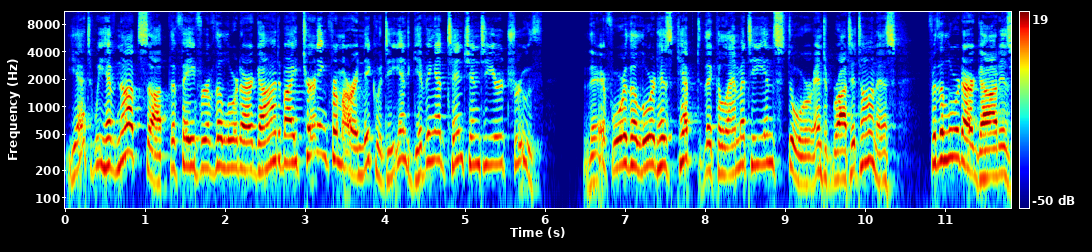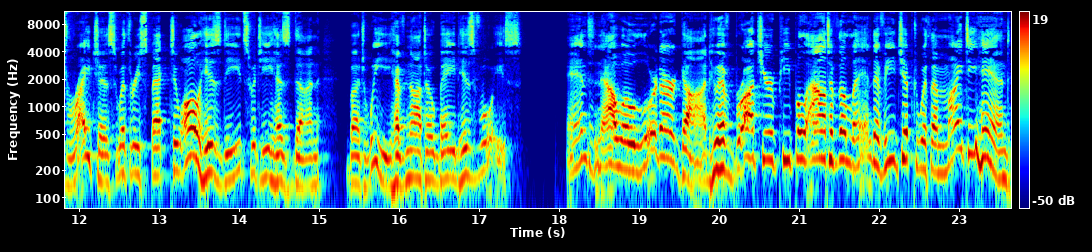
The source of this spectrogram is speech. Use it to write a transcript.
Yet we have not sought the favor of the Lord our God by turning from our iniquity and giving attention to your truth. Therefore the Lord has kept the calamity in store and brought it on us, for the Lord our God is righteous with respect to all his deeds which he has done, but we have not obeyed his voice. And now, O Lord our God, who have brought your people out of the land of Egypt with a mighty hand,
